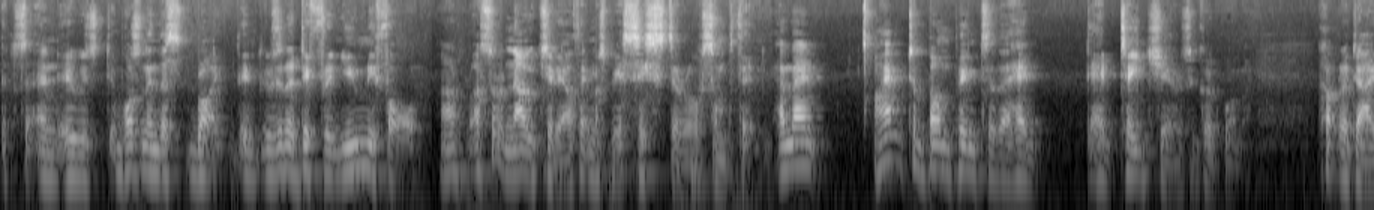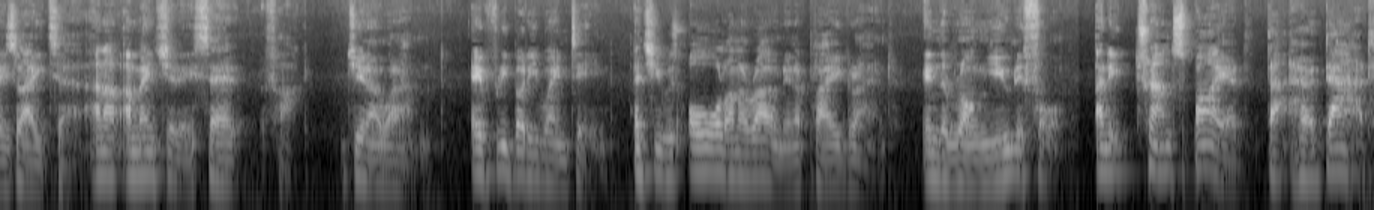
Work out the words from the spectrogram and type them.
it's, and it was it wasn't in this right. It was in a different uniform. I, I sort of noted it. I think it must be a sister or something. And then I happened to bump into the head head teacher, who's a good woman. A couple of days later, and I, I mentioned it. He said, "Fuck, do you know what happened?" Everybody went in, and she was all on her own in a playground in the wrong uniform. And it transpired that her dad,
